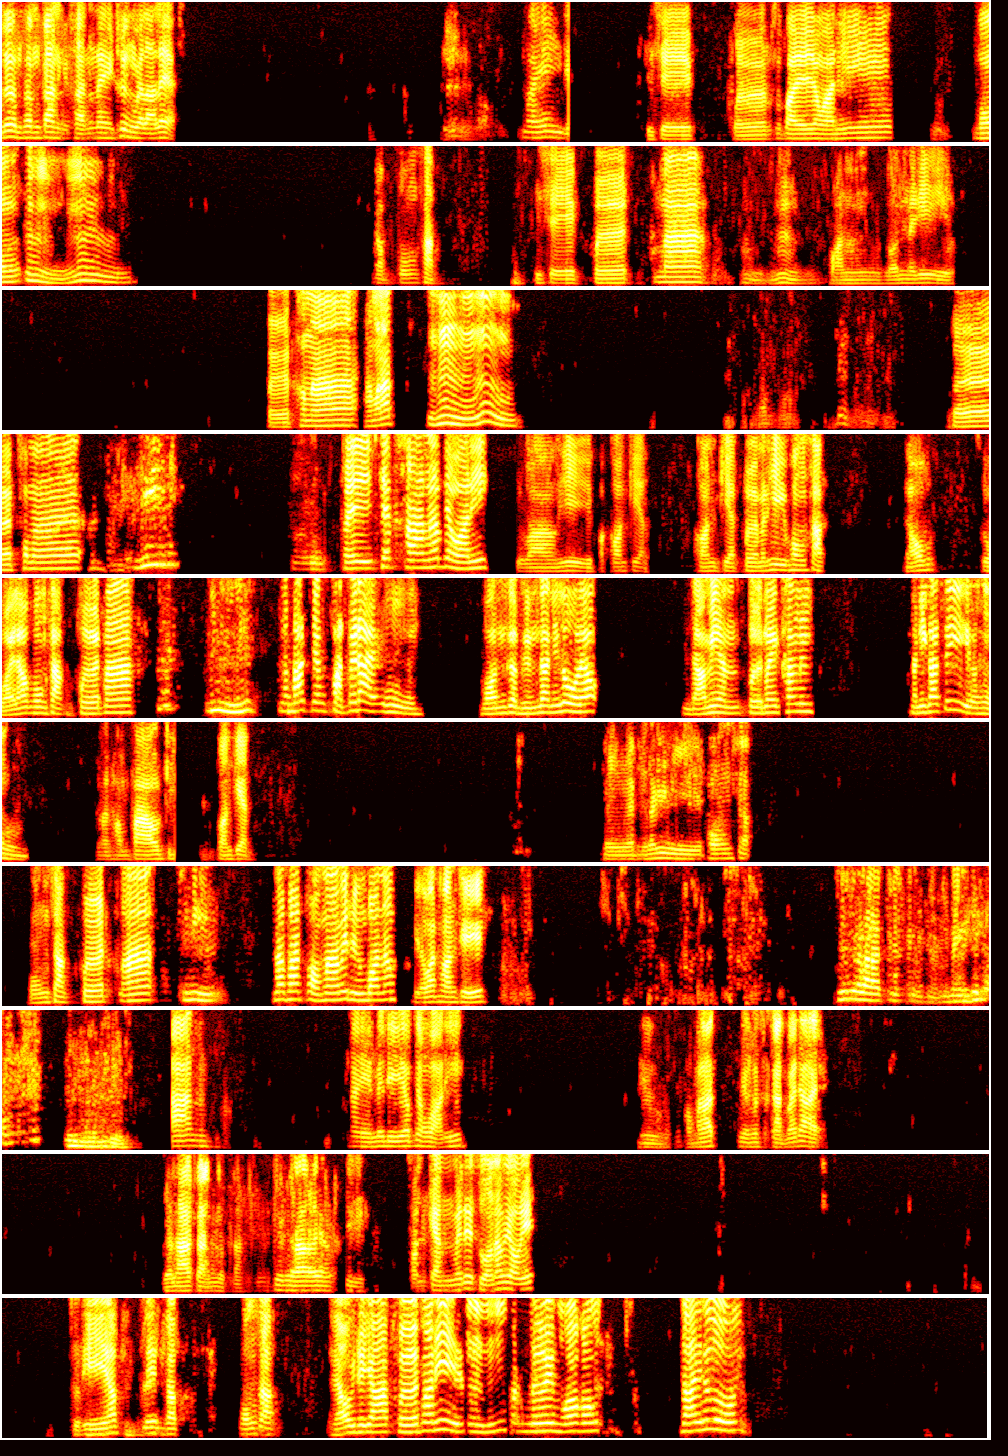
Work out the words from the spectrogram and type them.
เริ่มทำการแข่งขันในครึ่งเวลาแรกไม่พี่เชกเปิดเข้าไปจังหวะนี้ มง อือหือกับพงศักดิ์พี่เชกเปิดมา อือหือบอลล้นไปที่ เปิดเข้ามาอมรัตน์อือหือ เปิดเข้ามาไปเทียบคานครับจังหวะนี้วางที่ประกรณ์เกียรติประกรณ์เกียรติเปิดมาที่พงศักดิ์แล้วสวยแล้วพงศักดิ์เปิดมาอืมนภัสยังปัดไม่ได้โอ้โหบอลเกือบถึงดานิโลแล้ว ดาเมียนเปิดมาอีกครั้งหนึ่งคานิกาซี่โอ้โหมาทำฟาวล์ก่อนเกียรติเปิดมาที่พงศักดิ์ พงศักดิ์เปิดมาอืมนภัสออกมาไม่ถึงบอลนะธีรวัตรพรศรีที่เวลาอ่านให้ไม่ดีครับจังหวะนี้อืมอมรัตน์ยังสกัดไว้ได้ เวลาการแข่งขันเวลาที่ขอนแก่นไม่ได้สวนนะพี่เอานี้ สุธีครับ เล่นกับพงศักดิ์แล้ววิทยาเปิดมาที่อืมมันเลยหัวของไดโล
